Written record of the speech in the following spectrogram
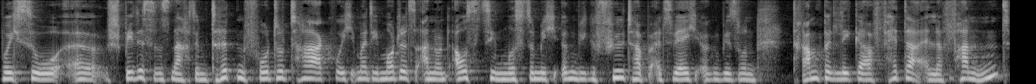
wo ich so äh, spätestens nach dem dritten Fototag, wo ich immer die Models an und ausziehen musste, mich irgendwie gefühlt habe, als wäre ich irgendwie so ein trampeliger, fetter Elefant.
